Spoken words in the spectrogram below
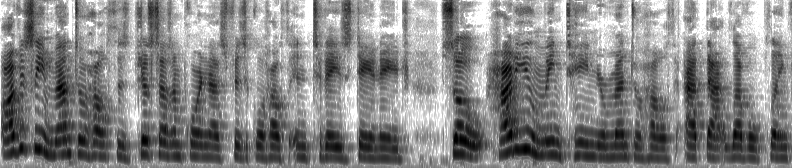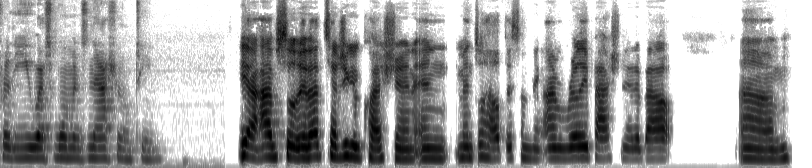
Obviously, mental health is just as important as physical health in today's day and age. So, how do you maintain your mental health at that level playing for the U.S. women's national team? Yeah, absolutely. That's such a good question. And mental health is something I'm really passionate about. Um,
